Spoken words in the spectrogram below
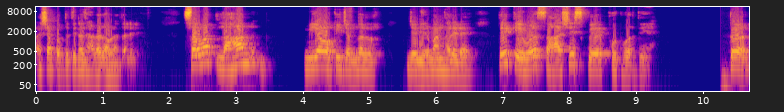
अशा पद्धतीने झाडं लावण्यात आलेली आहेत. सर्वात लहान मियावाकी जंगल जे निर्माण झालेलं आहे ते केवळ सहाशे स्क्वेअर फूट वरती आहे. तर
